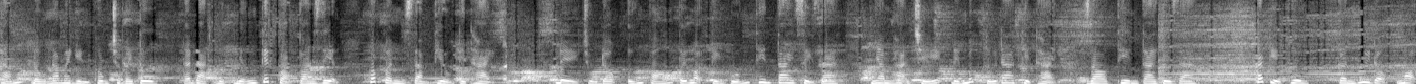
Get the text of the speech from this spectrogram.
tháng đầu năm 2024 đã đạt được những kết quả toàn diện, góp phần giảm thiểu thiệt hại. Để chủ động ứng phó với mọi tình huống thiên tai xảy ra nhằm hạn chế đến mức tối đa thiệt hại do thiên tai gây ra, các địa phương cần huy động mọi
